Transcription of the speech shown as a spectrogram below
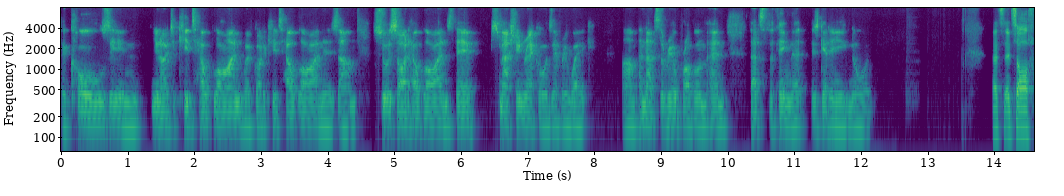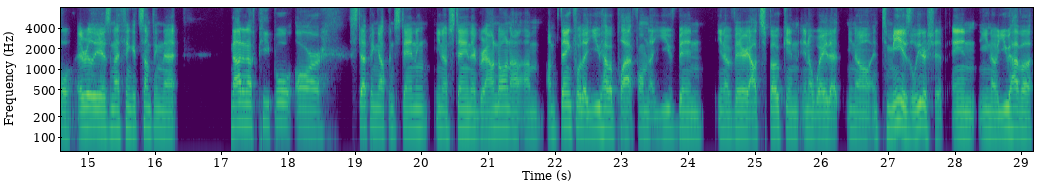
the calls in, you know, to kids helpline. We've got a kids helpline. There's um, suicide helplines. They're smashing records every week. Um, and that's the real problem. And that's the thing that is getting ignored. That's it's awful. It really is. And I think it's something that not enough people are stepping up and standing, you know, standing their ground on. I, I'm I'm thankful that you have a platform that you've been, you know, very outspoken in a way that, you know, and to me is leadership. And, you know, you have a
